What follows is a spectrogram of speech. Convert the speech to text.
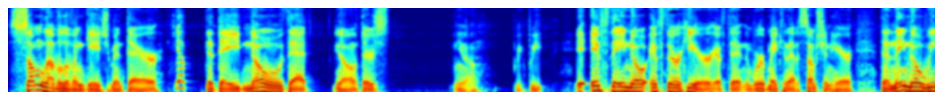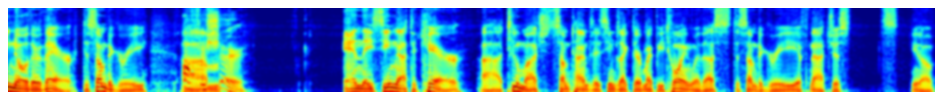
some level of engagement there. Yep. That they know that, you know, there's, you know, we, we if they know if they're here, if they, and we're making that assumption here, then they know we know they're there to some degree. Oh, Um, for sure. And they seem not to care uh, too much. Sometimes it seems like they might be toying with us to some degree, if not just you know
